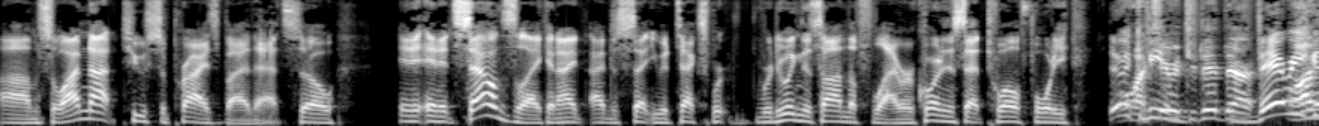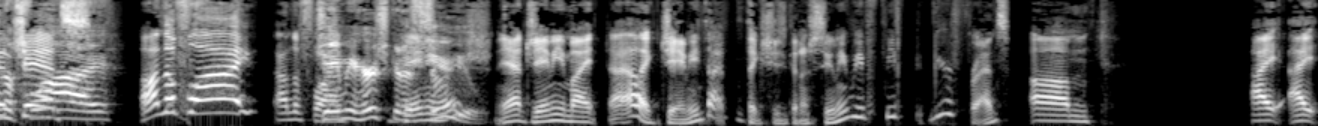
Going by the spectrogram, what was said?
Um, so I'm not too surprised by that. So and, and it sounds like, and I, I just sent you a text. We're, we're doing this on the fly. We're recording this at 12:40. There Oh, could I be a what you did there. Very On good the chance fly. on the fly. On the fly. Jamie Hersch gonna Jamie sue Hersch. you. Yeah, Jamie might. I like Jamie. I don't think she's going to sue me. We, we, we're friends. Um, I, I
